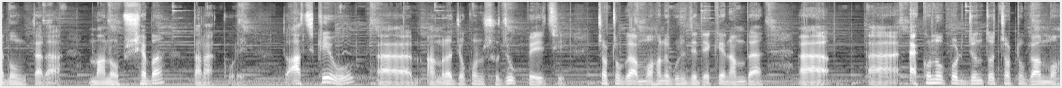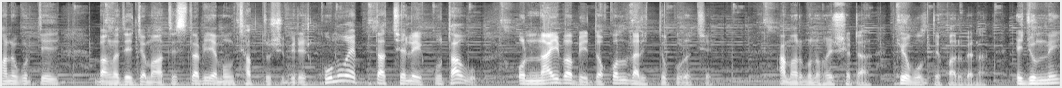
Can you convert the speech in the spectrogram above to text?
এবং তারা মানব সেবা তারা করে। তো আজকেও আমরা যখন সুযোগ পেয়েছি, চট্টগ্রাম মহানগরীতে দেখেন আমরা এখনও পর্যন্ত চট্টগ্রাম মহানগরীতে বাংলাদেশ জামাত ইসলামী এবং ছাত্র শিবিরের কোনো একটা ছেলে কোথাও অন্যায়ভাবে দখলদারিত্ব করেছে। আমার মনে হয় সেটা কেউ বলতে পারবে না। এই জন্যেই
